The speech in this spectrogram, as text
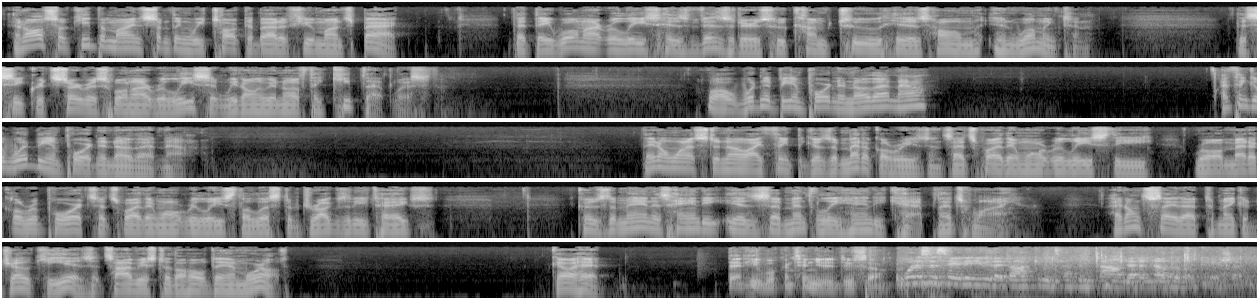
And also keep in mind something we talked about a few months back that they will not release his visitors who come to his home in Wilmington. The Secret Service will not release it. We don't even know if they keep that list. Well, wouldn't it be important to know that now? I think it would be important to know that now. They don't want us to know, I think, because of medical reasons. That's why they won't release the raw medical reports. That's why they won't release the list of drugs that he takes. Because the man is handy is uh, mentally handicapped. That's why. I don't say that to make a joke. He is. It's obvious to the whole damn world. Go ahead. That he will continue to do so. What does it say to you that documents have been found at another location?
